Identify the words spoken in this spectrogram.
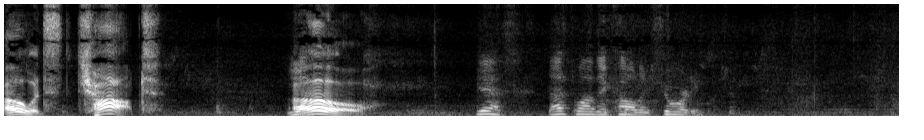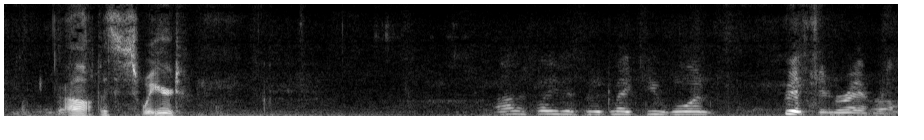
Oh, it's chopped. Oh. Yes, that's why they call it Shorty. Oh, this is weird. Honestly, this would make you one Christian rat rod.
